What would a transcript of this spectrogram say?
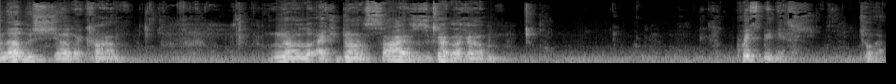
I love the shell that kind of, you know, a little extra on the sides. It's got like a crispiness to it.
